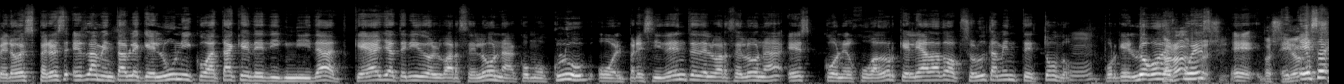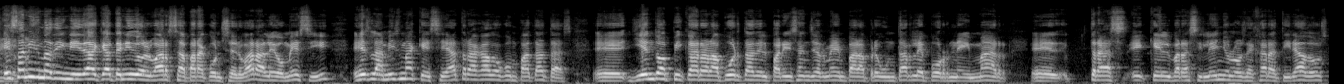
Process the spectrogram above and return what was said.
Pero, es, pero es, es lamentable que el único ataque de dignidad que haya tenido el Barcelona como club o el presidente del Barcelona es con el jugador que le ha dado absolutamente todo. Porque luego No, no, después, pues sí. eh, Pues si yo- esa, esa misma dignidad que ha tenido el Barça para conservar a Leo Messi es la misma que se ha tragado con patatas eh, yendo a picar a la puerta del Paris Saint Germain para preguntarle por Neymar eh, tras eh, que el brasileño los dejara tirados.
